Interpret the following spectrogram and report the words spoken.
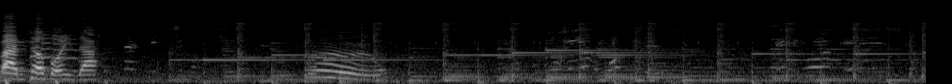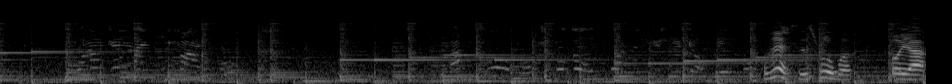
Teleporting there. Whoa. Oh, hmm. this is Robux. Oh, yeah.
